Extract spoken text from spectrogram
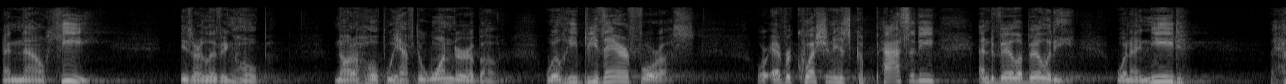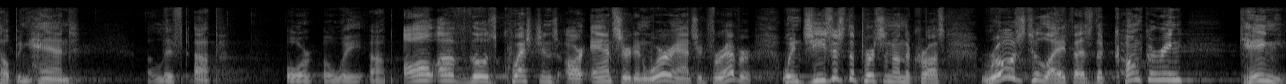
And now he is our living hope, not a hope we have to wonder about. Will he be there for us? Or ever question his capacity and availability when I need a helping hand, a lift up, or a way up? All of those questions are answered and were answered forever when Jesus, the person on the cross, rose to life as the conquering king.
